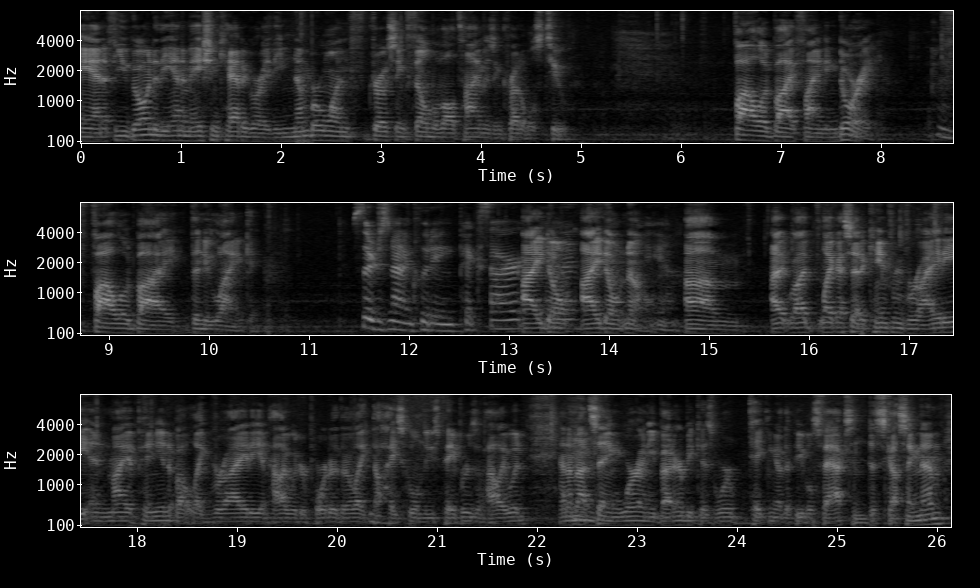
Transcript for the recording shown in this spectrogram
And if you go into the animation category, the number one grossing film of all time is Incredibles 2, followed by Finding Dory, followed by The New Lion King. So they're just not including Pixar. I don't. I don't know. Yeah. Um, I, I like I said, it came from Variety, and my opinion about like Variety and Hollywood Reporter, they're like the high school newspapers of Hollywood. And I'm not saying we're any better because we're taking other people's facts and discussing them,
